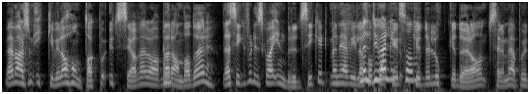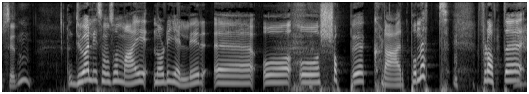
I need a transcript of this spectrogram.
Hvem er det som ikke vil ha håndtak på utsida av en verandadør? Det er sikkert fordi det skal være innbruddssikkert, men jeg vil at folk sånn- kunne lukke døra selv om jeg er på utsiden. Du er litt sånn som meg når det gjelder eh, å, å shoppe klær på nett. For at eh,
